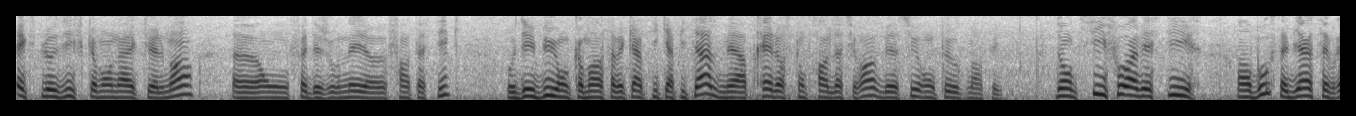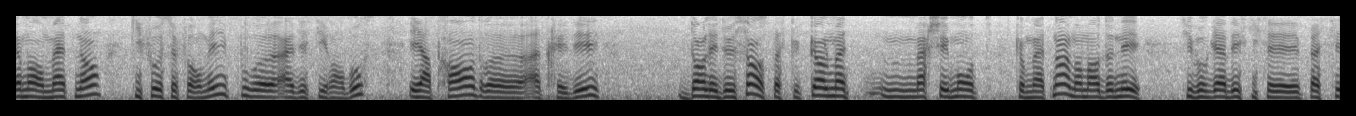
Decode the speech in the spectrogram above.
explosif comme on a actuellement, on fait des journées fantastiques. Au début on commence avec un petit capital mais après lorsqu'on prend de l'assurance bien sûr on peut augmenter. Donc s'il faut investir en bourse eh bien c'est vraiment maintenant qu'il faut se former pour investir en bourse et apprendre à trader dans les deux sens parce que quand le marché monte comme maintenant à un moment donné si vous regardez ce qui s'est passé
